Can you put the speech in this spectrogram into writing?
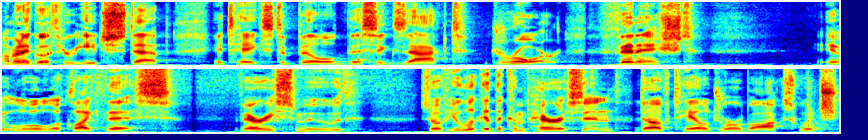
I'm going to go through each step it takes to build this exact drawer. Finished, it will look like this. Very smooth. So if you look at the comparison, dovetail drawer box, which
